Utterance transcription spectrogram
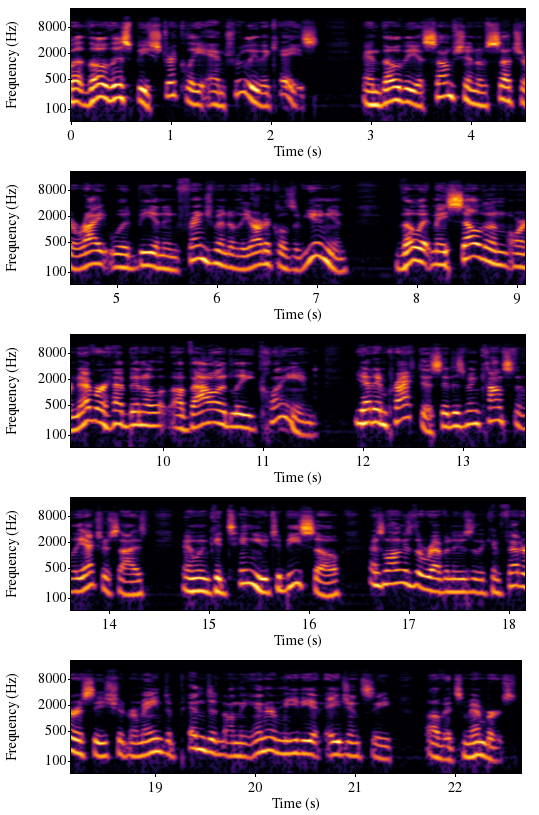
But though this be strictly and truly the case, and though the assumption of such a right would be an infringement of the Articles of Union, though it may seldom or never have been avowedly claimed, Yet in practice, it has been constantly exercised and will continue to be so as long as the revenues of the Confederacy should remain dependent on the intermediate agency of its members.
